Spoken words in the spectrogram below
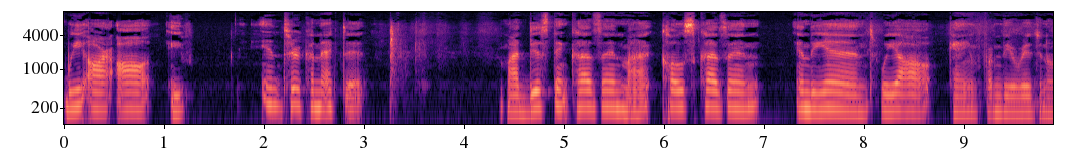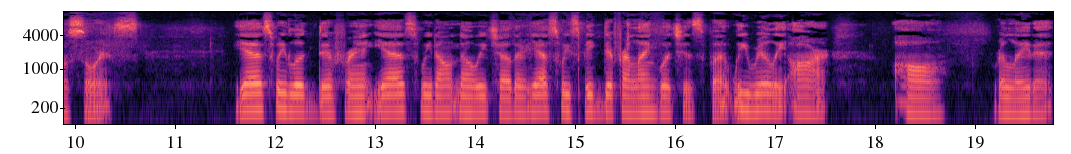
we are all interconnected my distant cousin, my close cousin, in the end, we all came from the original source. Yes, we look different. Yes, we don't know each other. Yes, we speak different languages, but we really are all related.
